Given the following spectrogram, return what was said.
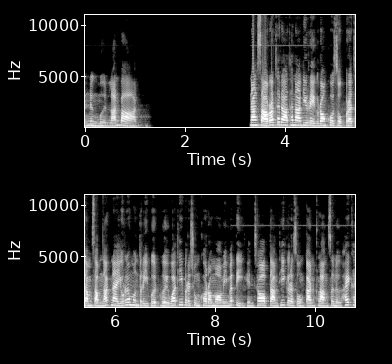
210,000 ล้านบาท นางสาวรัชดาธนาดิเรกรองโฆษกประจำสำนักนายกรัฐมนตรีเปิดเผยว่าที่ประชุมครมมีมติเห็นชอบตามที่กระทรวงการคลังเสนอให้ข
